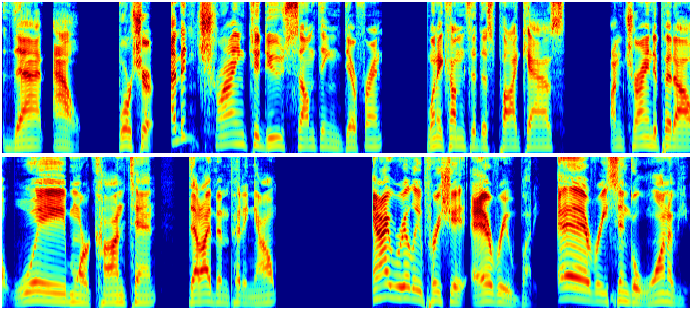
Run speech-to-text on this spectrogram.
that out for sure. I've been trying to do something different when it comes to this podcast. I'm trying to put out way more content that I've been putting out. And I really appreciate everybody, every single one of you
